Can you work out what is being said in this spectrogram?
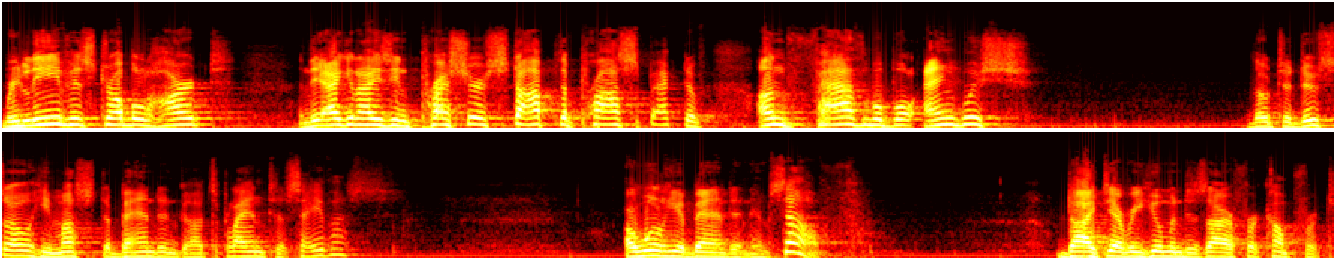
relieve his troubled heart and the agonizing pressure, stop the prospect of unfathomable anguish? Though to do so, he must abandon God's plan to save us. Or will he abandon himself? Die to every human desire for comfort,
